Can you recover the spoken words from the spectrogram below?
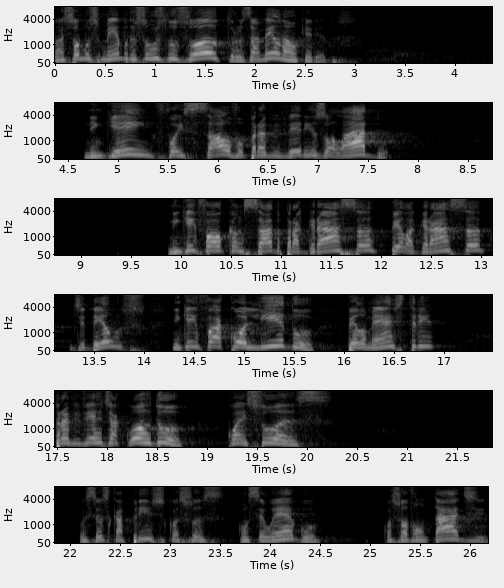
Nós somos membros uns dos outros, amém ou não, queridos? Ninguém foi salvo para viver isolado. Ninguém foi alcançado para graça, pela graça de Deus. Ninguém foi acolhido pelo mestre para viver de acordo com as suas os seus caprichos, com as suas com seu ego, com a sua vontade.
